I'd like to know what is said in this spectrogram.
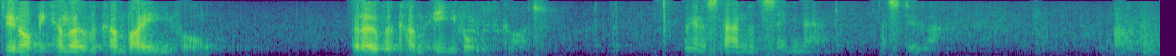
Do not become overcome by evil, but overcome evil with God. We're going to stand and sing now. Let's do that.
